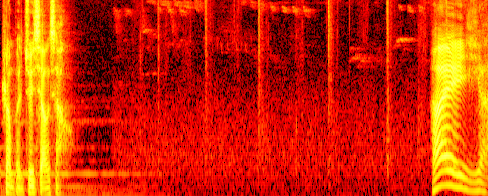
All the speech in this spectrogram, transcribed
让本君想想。哎呀，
